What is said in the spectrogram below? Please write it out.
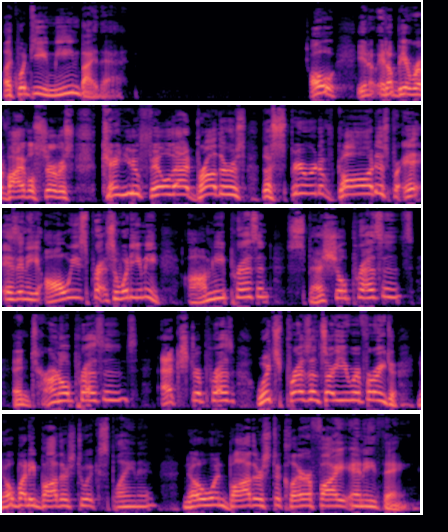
Like, what do you mean by that? Oh, you know, it'll be a revival service. Can you feel that, brothers? The Spirit of God is, pre- isn't he always present? So what do you mean? Omnipresent, special presence, internal presence, extra presence? Which presence are you referring to? Nobody bothers to explain it. No one bothers to clarify anything.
